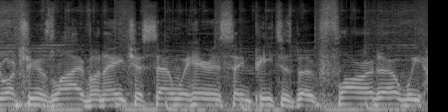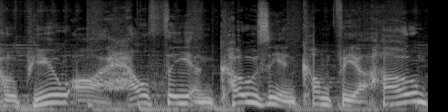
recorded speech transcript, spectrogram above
You're watching us live on HSN. We're here in St. Petersburg, Florida. We hope you are healthy and cozy and comfy at home.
